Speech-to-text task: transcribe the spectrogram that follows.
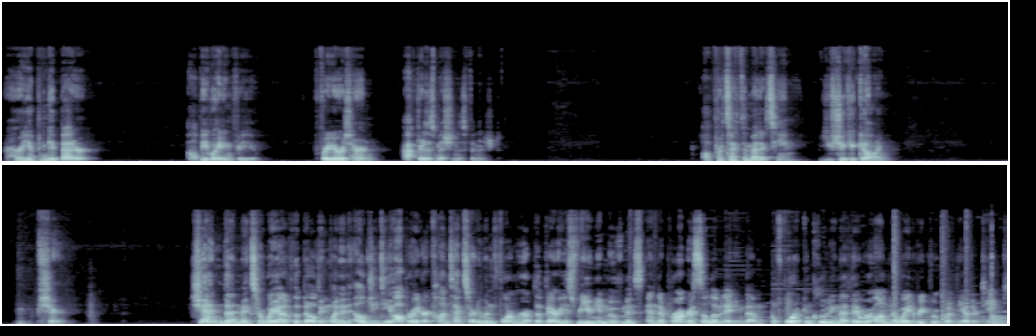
Hurry up and get better. I'll be waiting for you. For your return after this mission is finished. I'll protect the medic team. You should get going. Sure. Chen then makes her way out of the building when an LGD operator contacts her to inform her of the various reunion movements and their progress eliminating them, before concluding that they were on their way to regroup with the other teams.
